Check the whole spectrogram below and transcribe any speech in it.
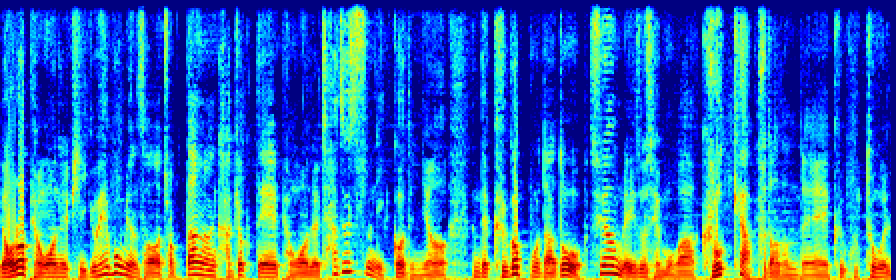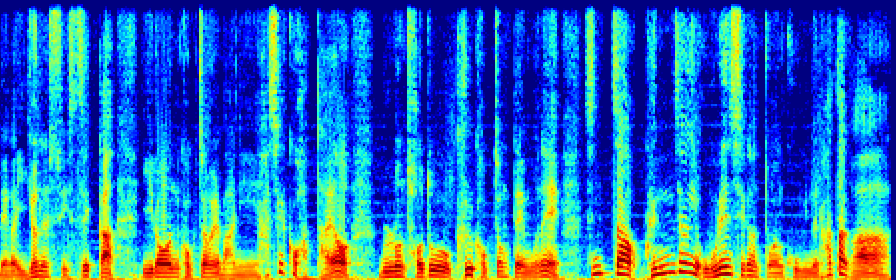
여러 병원을 비교해보면서 적당한 가격대의 병원을 찾을 수는 있거든요. 근데 그것보다도 수염 레이저 제모가 그렇게 아프다던데 그 고통을 내가 이겨낼 수 있을까? 이런 걱정을 많이 하실 것 같아요. 물론 저도 그 걱정 때문에 진짜 굉장히 오랜 시간 동안 고민을 하다가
